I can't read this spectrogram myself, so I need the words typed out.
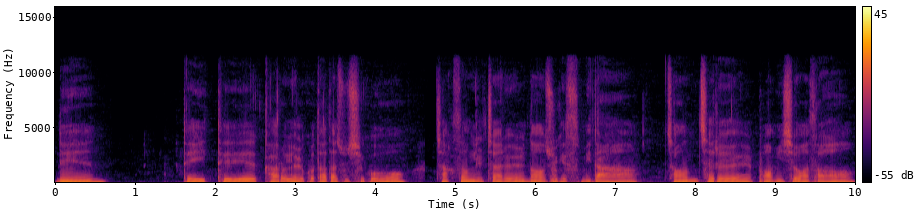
는 데이트 가로 열고 닫아 주시고 작성 일자를 넣어 주겠습니다. 전체를 범위 씌워서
